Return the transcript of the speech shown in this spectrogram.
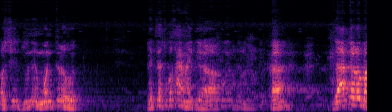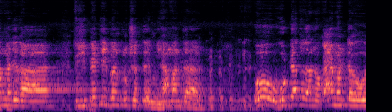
असे जुने मंत्र होत. ह्याच्या तुका काय माहिती हा? का जातलो पण म्हणजे का तुझी पेटी बंद करू शकते मी ह्या मंत्रात हो हुड्डा तू जाणो. काय म्हणतो?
